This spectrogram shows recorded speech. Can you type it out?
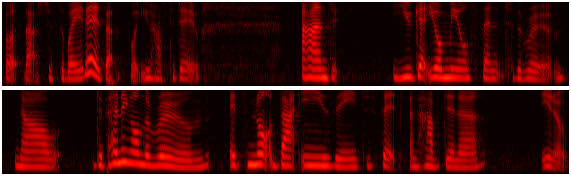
but that's just the way it is. That's what you have to do. And you get your meal sent to the room. Now, depending on the room, it's not that easy to sit and have dinner, you know,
